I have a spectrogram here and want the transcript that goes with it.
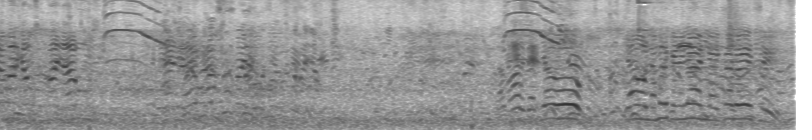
la marca, Agus, espalda, Agus. La marca, Thiago. Thiago, la marca en el área, dejalo ese.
